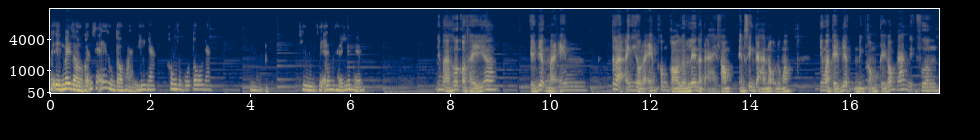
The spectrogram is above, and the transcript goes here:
đến bây giờ vẫn sẽ dùng tàu hỏa đi nha không dùng ô tô nha ừ. thì thì em thấy như thế nhưng mà Hương có thấy ờ, cái việc mà em tức là anh hiểu là em không có lớn lên ở tại Hải Phòng em sinh tại Hà Nội đúng không? Nhưng mà cái việc mình có một cái gốc gác địa phương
